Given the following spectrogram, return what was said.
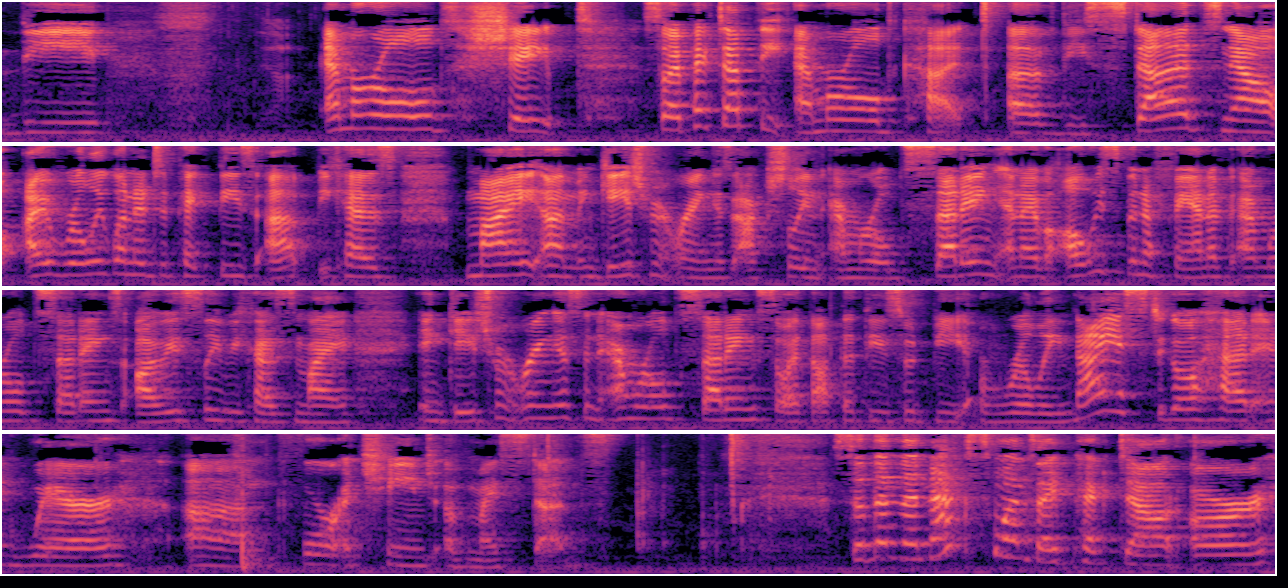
the emerald shaped so I picked up the emerald cut of the studs. Now, I really wanted to pick these up because my um, engagement ring is actually an emerald setting, and I've always been a fan of emerald settings, obviously because my engagement ring is an emerald setting, so I thought that these would be really nice to go ahead and wear um, for a change of my studs. So then the next ones I picked out are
